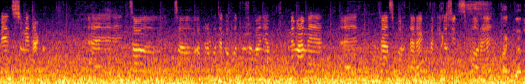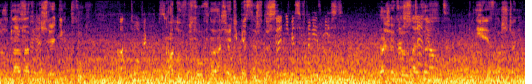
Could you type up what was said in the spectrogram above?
Więc w sumie tak. E, Co, co a propos tego podróżowania. My mamy e, transporterek, taki Taki. dosyć spory. Dla, duży, dla, dla takich średnich psów. Kotów, jakich psów? Kotów, psów, no a średni pies też wtedy. Średni pies się w to nie zmieści. Zależy, co Dla uznać za- szczeniąt. To nie jest dla szczeniąt.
